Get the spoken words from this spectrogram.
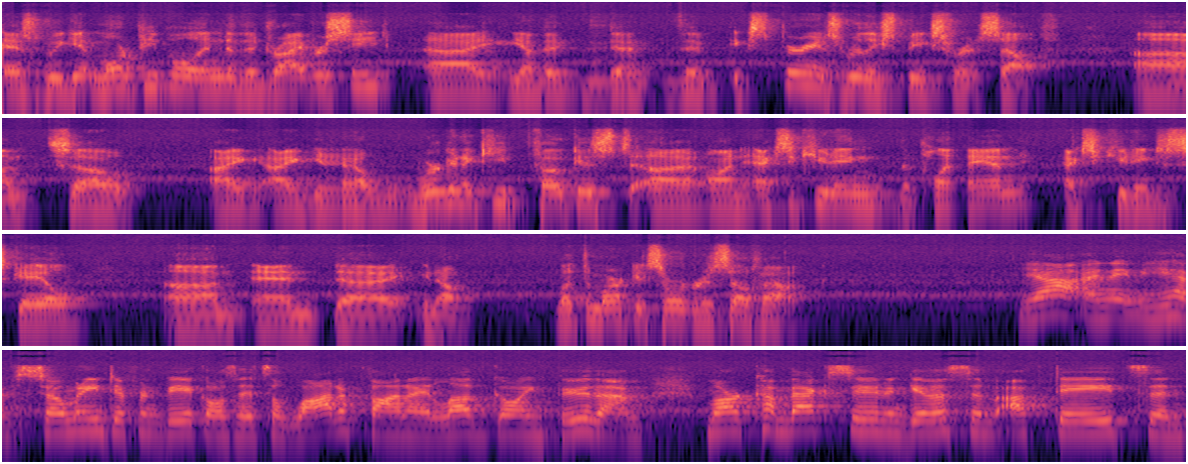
as we get more people into the driver's seat, uh, you know, the, the the experience really speaks for itself. Um, so. I, I, you know, we're going to keep focused uh, on executing the plan, executing to scale, um, and uh, you know, let the market sort itself out. Yeah, and you have so many different vehicles. It's a lot of fun. I love going through them. Mark, come back soon and give us some updates. And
